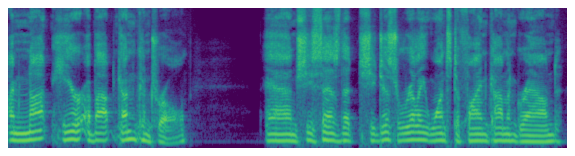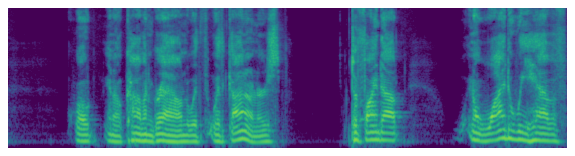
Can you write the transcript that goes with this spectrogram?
I'm not here about gun control. And she says that she just really wants to find common ground, quote, you know, common ground with, with gun owners to find out, you know, why do we have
